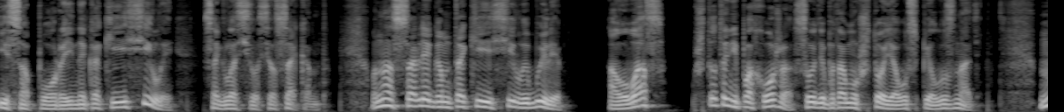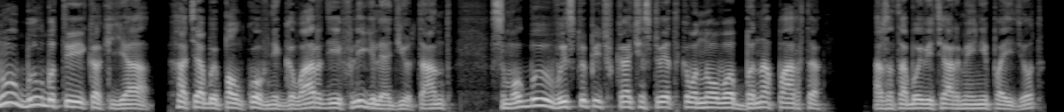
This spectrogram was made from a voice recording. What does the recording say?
И с опорой на какие силы, согласился Секонд. У нас с Олегом такие силы были, а у вас что-то не похоже, судя по тому, что я успел узнать. Ну, был бы ты, как я, хотя бы полковник гвардии, флигель-адъютант, смог бы выступить в качестве такого нового Бонапарта. А за тобой ведь армия не пойдет.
